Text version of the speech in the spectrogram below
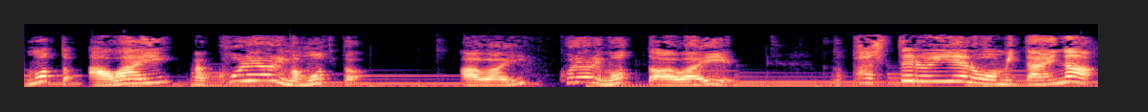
もっと淡いまあ、これよりももっと淡いこれよりもっと淡い、あのパステルイエローみたいな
